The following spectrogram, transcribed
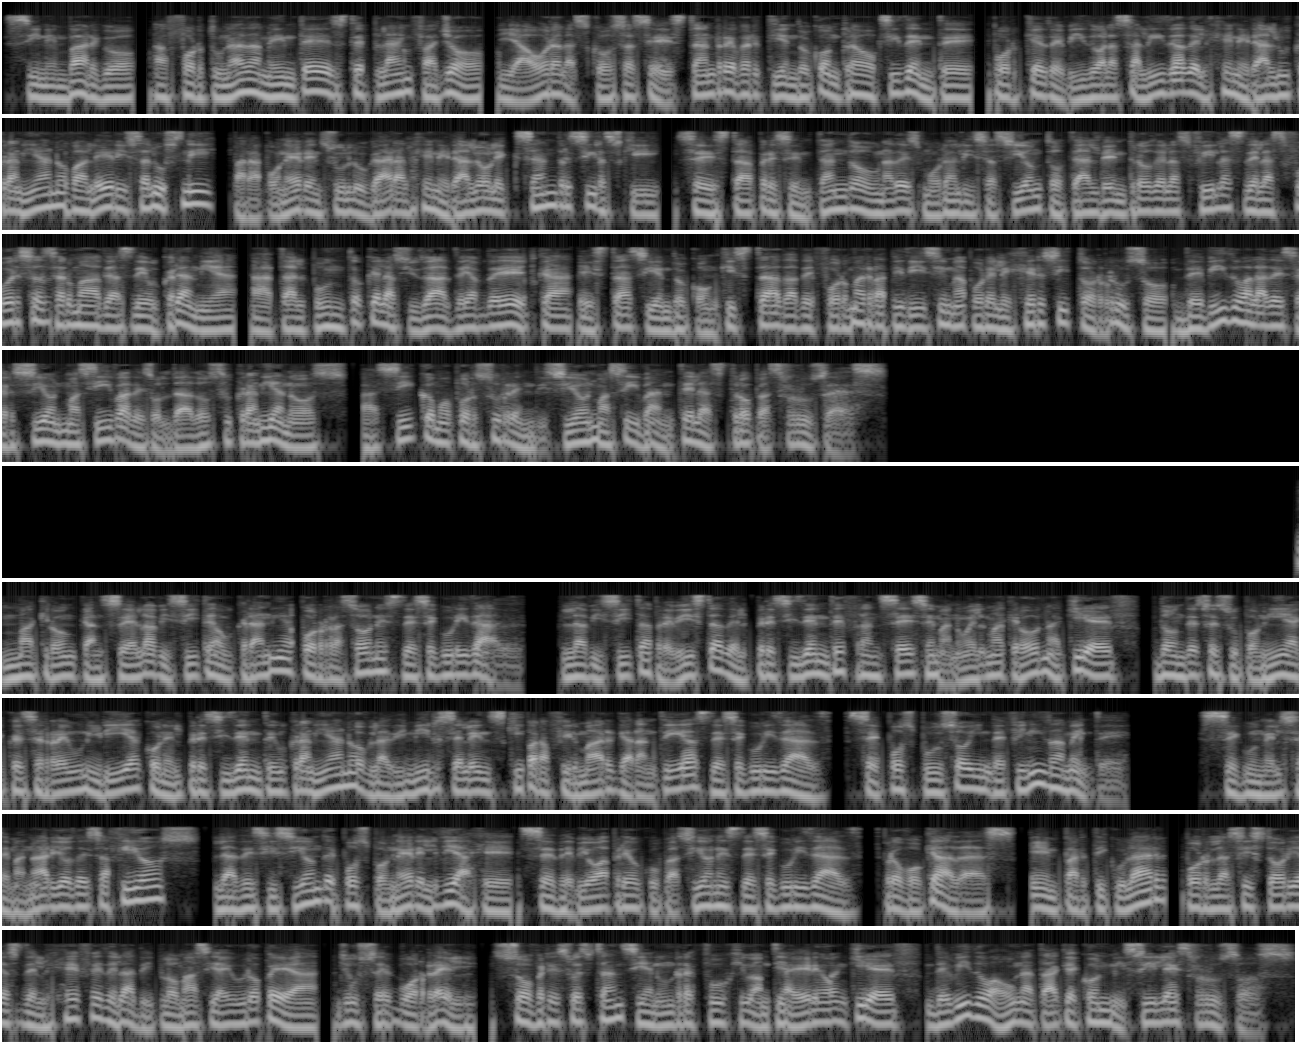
Sin embargo, afortunadamente este plan falló, y ahora las cosas se están revertiendo contra Occidente, porque debido a la salida del general ucraniano Valery Saluzny, para poner en su lugar al general Oleksandr Sirsky, se está presentando una desmoralización total dentro de las filas de las Fuerzas Armadas de Ucrania, a tal punto que la ciudad de Avdeevka está siendo conquistada de forma rapidísima por el ejército ruso debido a la deserción masiva de soldados ucranianos, así como por su rendición masiva ante las tropas rusas. Macron cancela visita a Ucrania por razones de seguridad. La visita prevista del presidente francés Emmanuel Macron a Kiev, donde se suponía que se reuniría con el presidente ucraniano Vladimir Zelensky para firmar garantías de seguridad, se pospuso indefinidamente. Según el semanario Desafíos, la decisión de posponer el viaje se debió a preocupaciones de seguridad, provocadas, en particular, por las historias del jefe de la diplomacia europea, Josep Borrell, sobre su estancia en un refugio antiaéreo en Kiev debido a un ataque con misiles rusos.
